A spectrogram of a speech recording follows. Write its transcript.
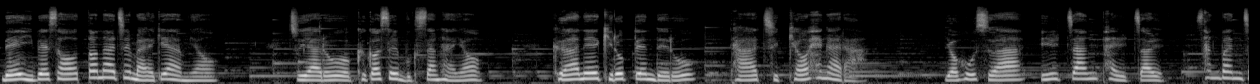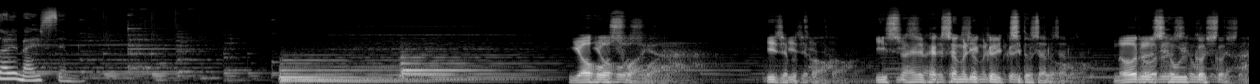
내 입에서 떠나지 말게 하며 주야로 그것을 묵상하여 그 안에 기록된 대로 다 지켜 행하라. 여호수아 1장 8절 상반절 말씀 여호수아야 이제부터 이스라엘 백성을 이끌 지도자로 너를 세울 것이다.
